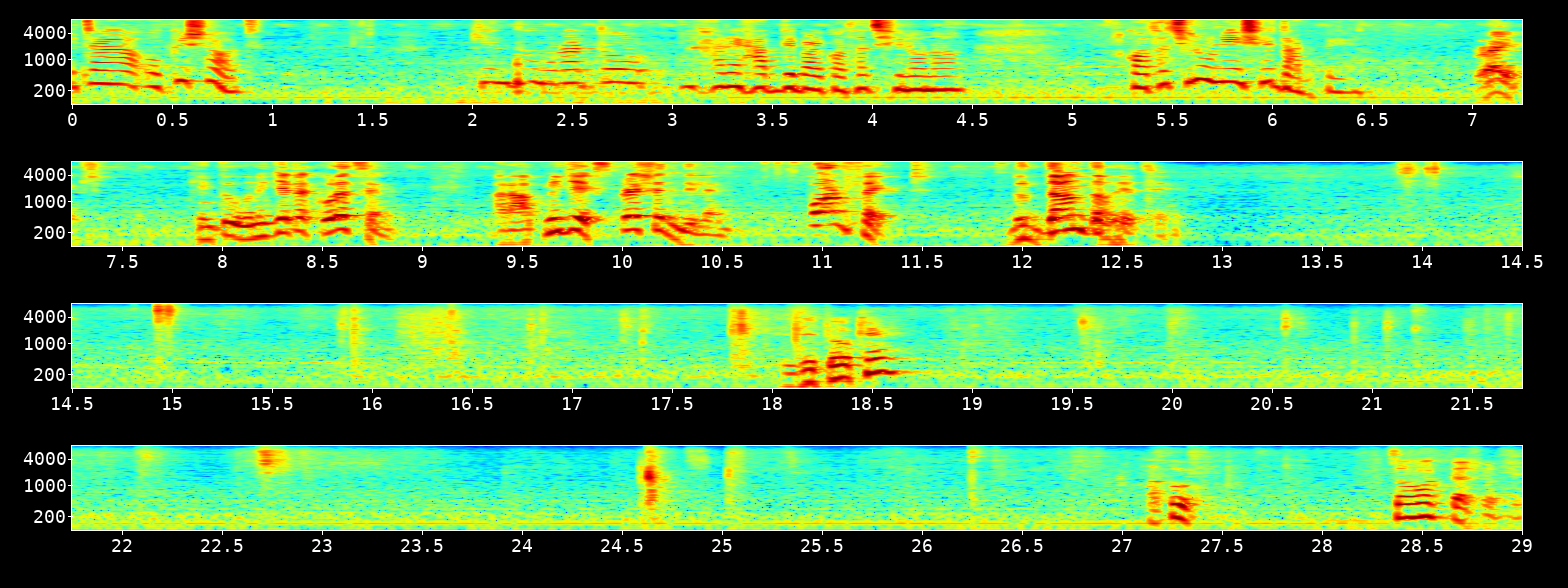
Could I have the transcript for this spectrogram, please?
এটা ওকে শট কিন্তু ওনার তো ঘাড়ে হাত দেবার কথা ছিল না। কথা ছিল উনি এসে ডাকবে। রাইট কিন্তু উনি যেটা করেছেন আর আপনি যে এক্সপ্রেশন দিলেন পারফেক্ট দুর্দান্ত হয়েছে। Is it okay? আপু চমৎকার সত্যি।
